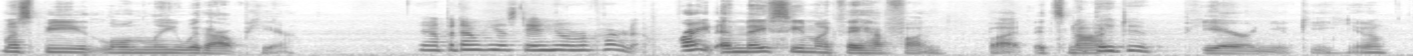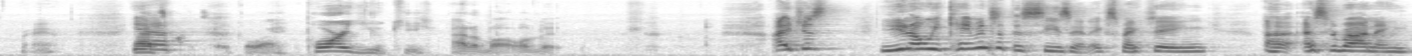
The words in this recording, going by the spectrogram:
must be lonely without Pierre. Yeah, but now he has Daniel Ricciardo. Right, and they seem like they have fun, but it's not They do. Pierre and Yuki, you know? Right. That's Yeah. my takeaway. Poor Yuki out of all of it. I just, you know, we came into this season expecting uh, Esteban and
